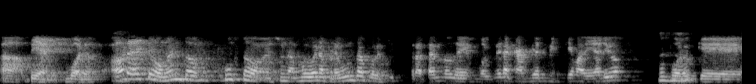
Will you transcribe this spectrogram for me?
Ah, bien, bueno, ahora en este momento justo es una muy buena pregunta porque estoy tratando de volver a cambiar mi esquema diario porque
